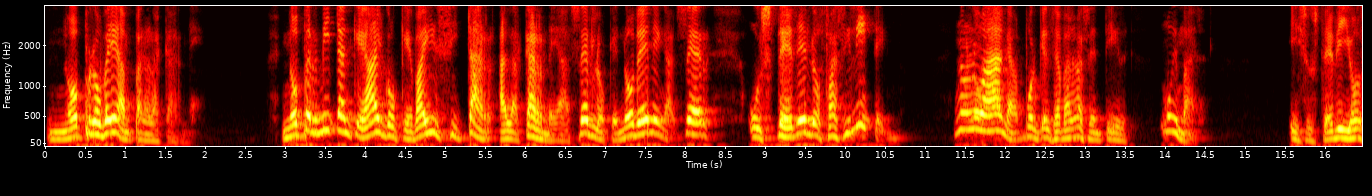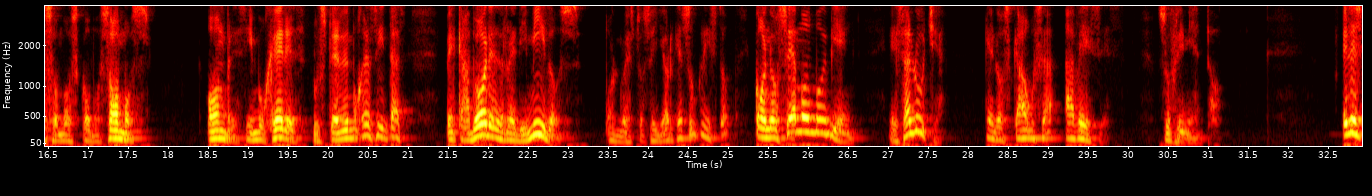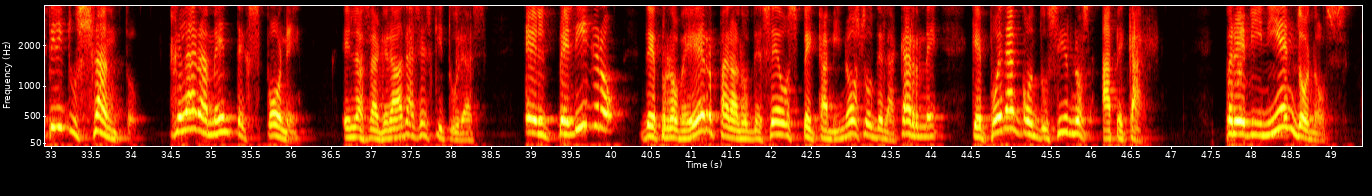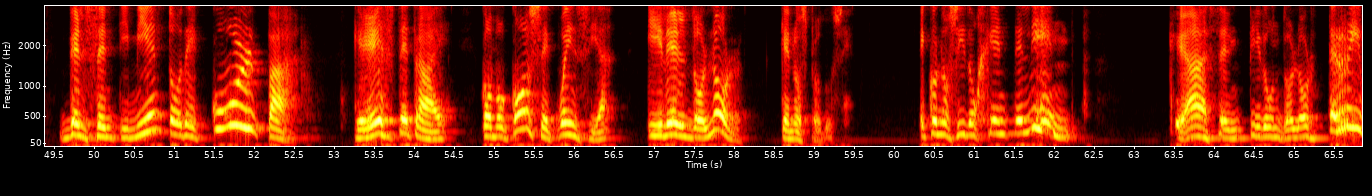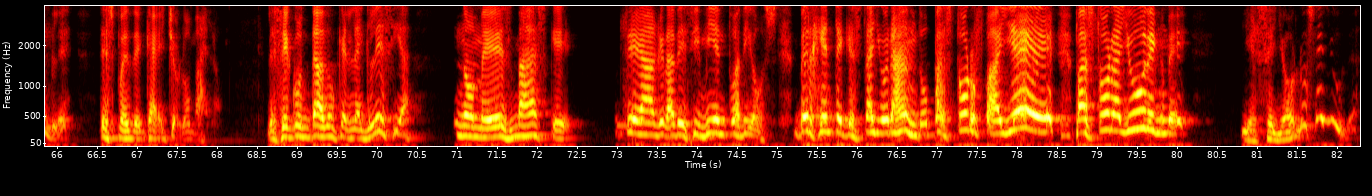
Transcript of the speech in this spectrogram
No provean para la carne. No permitan que algo que va a incitar a la carne a hacer lo que no deben hacer, ustedes lo faciliten. No lo hagan porque se van a sentir muy mal. Y si usted y yo somos como somos, hombres y mujeres, ustedes mujercitas, pecadores redimidos, por nuestro Señor Jesucristo, conocemos muy bien esa lucha que nos causa a veces sufrimiento. El Espíritu Santo claramente expone en las sagradas escrituras el peligro de proveer para los deseos pecaminosos de la carne que puedan conducirnos a pecar, previniéndonos del sentimiento de culpa que éste trae como consecuencia y del dolor que nos produce. He conocido gente linda que ha sentido un dolor terrible después de que ha hecho lo malo. Les he contado que en la iglesia no me es más que de agradecimiento a Dios. Ver gente que está llorando, pastor, fallé, pastor, ayúdenme. Y el Señor los ayuda,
